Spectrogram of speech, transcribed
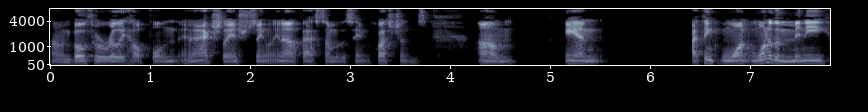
Um, both were really helpful, and, and, actually, interestingly enough, asked some of the same questions. Um, and I think one one of the many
